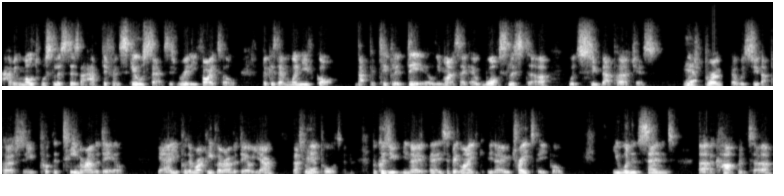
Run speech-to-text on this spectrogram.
having multiple solicitors that have different skill sets is really vital because then when you've got that particular deal, you might say, okay, what solicitor would suit that purchase? Which yeah. broker would suit that purchase? And you put the team around the deal. Yeah, you put the right people around the deal. Yeah, that's really yeah. important because you, you know, it's a bit like you know tradespeople. You wouldn't send uh, a carpenter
